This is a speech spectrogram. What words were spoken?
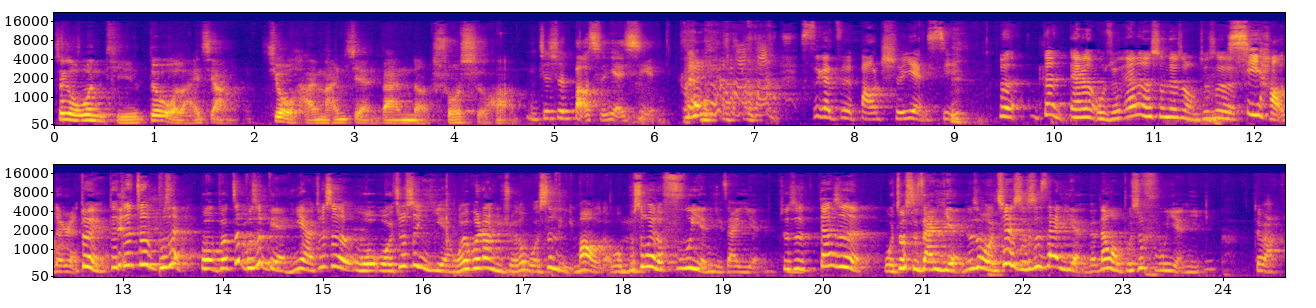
这个问题对我来讲就还蛮简单的，说实话。你就是保持联系。四个字，保持演戏，对，但 Alan，我觉得 Allen 是那种就是戏好的人。对，对这这不是我不这不是贬义啊，就是我我就是演，我也会让你觉得我是礼貌的，我不是为了敷衍你在演，就是但是我就是在演，就是我确实是在演的，但我不是敷衍你，对吧？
